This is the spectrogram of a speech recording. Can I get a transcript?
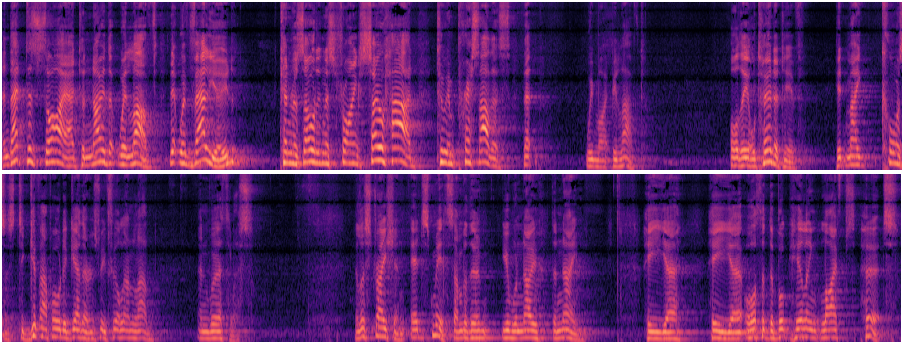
And that desire to know that we're loved, that we're valued, can result in us trying so hard to impress others that we might be loved. Or the alternative, it may cause us to give up altogether as we feel unloved and worthless. Illustration Ed Smith, some of them you will know the name. He, uh, he uh, authored the book Healing Life's Hurts.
